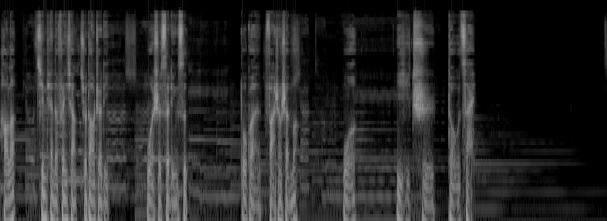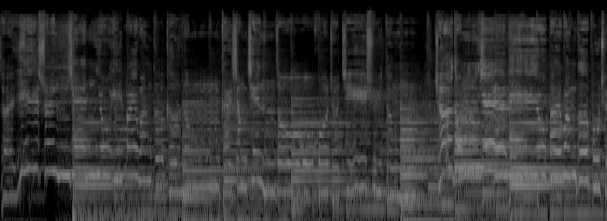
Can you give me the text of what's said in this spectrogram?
好了，今天的分享就到这里。我是四零四，不管发生什么，我一直都在。向前走。或者继续等，这冬夜里有百万个不确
